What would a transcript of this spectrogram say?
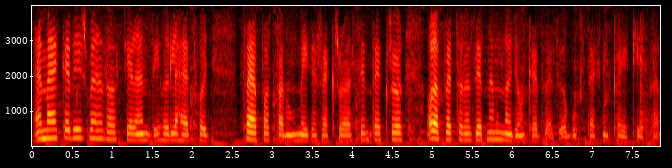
emelkedésben, ez azt jelenti, hogy lehet, hogy felpattanunk még ezekről a szintekről. Alapvetően azért nem nagyon kedvező a BUX technikai képe.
